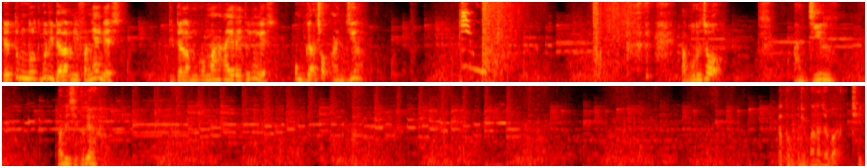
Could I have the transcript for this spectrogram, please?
Dia tuh menurut gue di dalam eventnya guys. Di dalam rumah air itunya guys. Oh enggak cok. Anjir. Kabur cok. Anjir. Nah situ dia Kita tunggu di mana coba sini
